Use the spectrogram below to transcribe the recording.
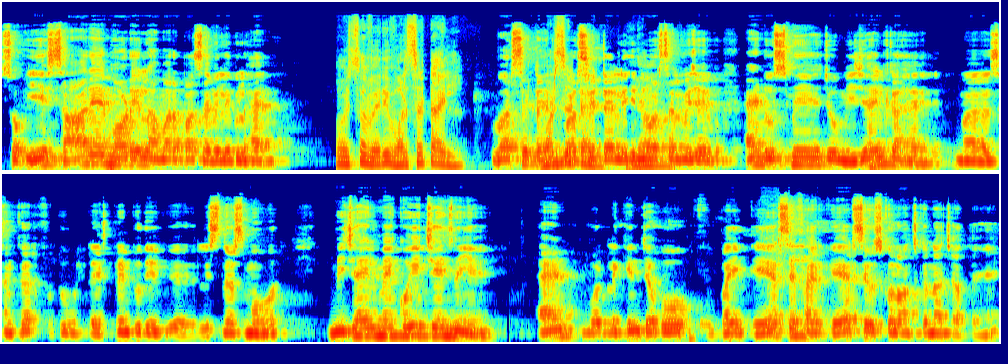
सो so, ये सारे मॉडल हमारे पास अवेलेबल है। It's a very versatile versatile versatile universal missile and उसमें जो मिजाइल का है Shankar to explain to the listeners more missile में कोई चेंज नहीं है। एंड लेकिन जब वो बाई एयर से फायर एयर से उसको लॉन्च करना चाहते हैं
